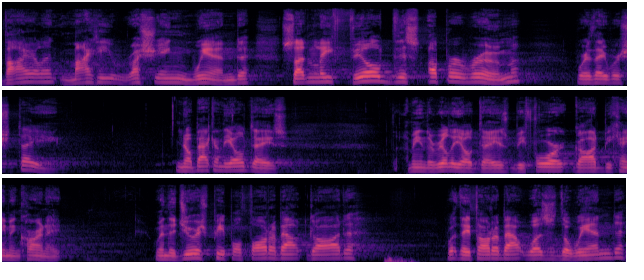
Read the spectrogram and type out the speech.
violent, mighty, rushing wind suddenly filled this upper room where they were staying. You know, back in the old days, I mean, the really old days before God became incarnate, when the Jewish people thought about God, what they thought about was the wind.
